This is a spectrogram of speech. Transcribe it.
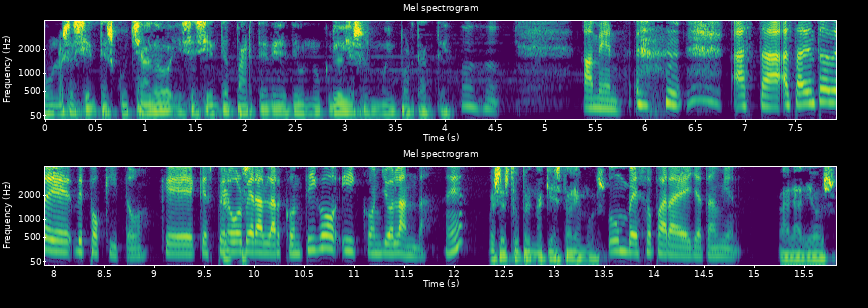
uno se siente escuchado y se siente parte de, un núcleo y eso es muy importante. Amén. hasta, hasta dentro de, poquito, que, espero volver a hablar contigo y con Yolanda. ¿eh? Pues estupendo, aquí estaremos. Un beso para ella también. Vale, adiós.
